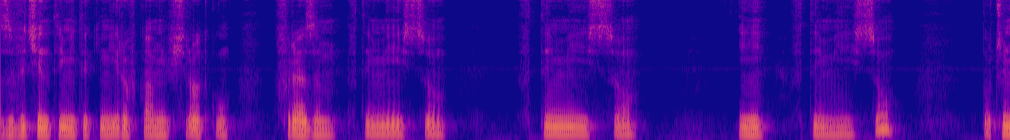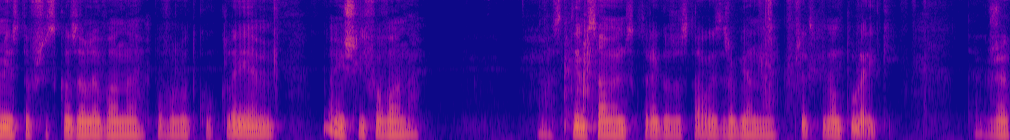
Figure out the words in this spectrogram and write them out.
z wyciętymi takimi rowkami w środku frezem w tym miejscu, w tym miejscu i w tym miejscu. Po czym jest to wszystko zalewane powolutku klejem, no i szlifowane. Z tym samym, z którego zostały zrobione przed chwilą tulejki. Także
